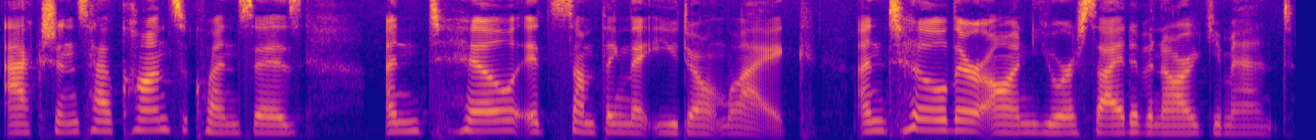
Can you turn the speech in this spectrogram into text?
Actions have consequences until it's something that you don't like, until they're on your side of an argument.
